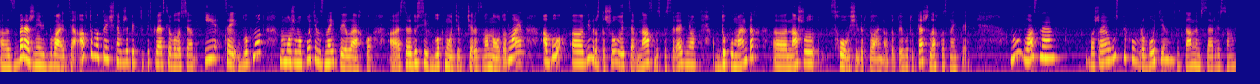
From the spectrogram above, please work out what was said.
Е, Збереження відбувається автоматично, як вже підкреслювалося, і цей блокнот ми можемо потім знайти легко е, серед усіх блокнотів через OneNote Online, або він розташовується в нас безпосередньо в документах нашого сховища віртуального, тобто його тут теж легко знайти. Ну, власне, бажаю успіху в роботі з даним сервісом.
